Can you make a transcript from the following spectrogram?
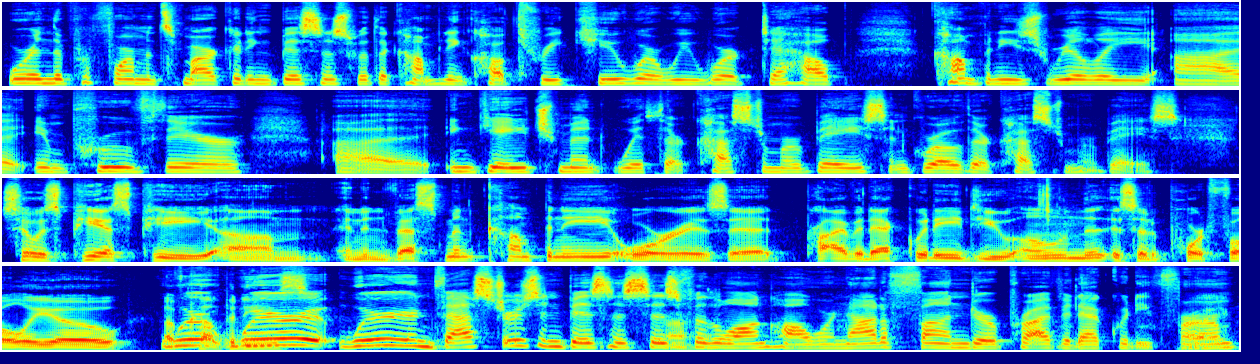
we're in the performance marketing business with a company called 3Q, where we work to help companies really uh, improve their uh, engagement with their customer base and grow their customer base. So, is PSP um, an investment company or is it private equity? Do you own? The, is it a portfolio of we're, companies? We're, we're investors in businesses uh-huh. for the long haul. We're not a fund or a private equity firm.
